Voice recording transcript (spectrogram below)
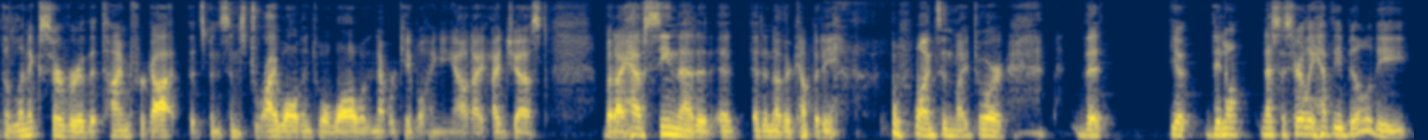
the linux server that time forgot that's been since drywalled into a wall with a network cable hanging out i, I jest. But i have seen that at, at, at another company once in my tour that you know, they don't necessarily have the ability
